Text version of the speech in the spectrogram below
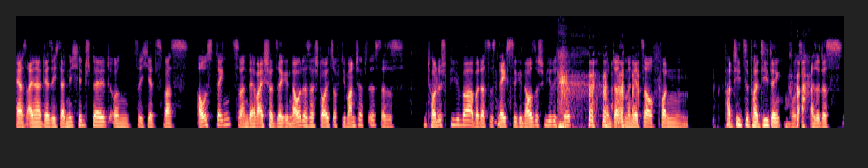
er ist einer, der sich da nicht hinstellt und sich jetzt was ausdenkt, sondern der weiß schon sehr genau, dass er stolz auf die Mannschaft ist, dass es ein tolles Spiel war, aber dass das nächste genauso schwierig wird und dass man jetzt auch von Partie zu Partie denken muss. Also das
